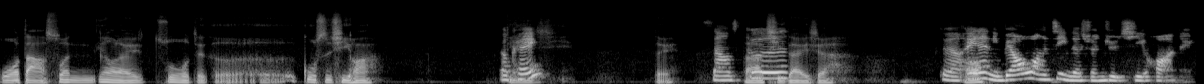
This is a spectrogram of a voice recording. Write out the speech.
我打算要来做这个故事企划。OK，对，Sounds good，大家期待一下。对啊，哎、欸，那你不要忘记你的选举计划呢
